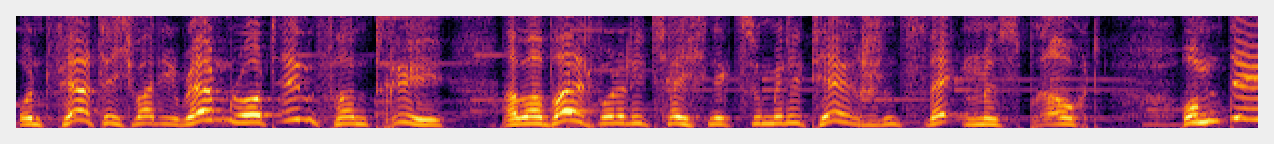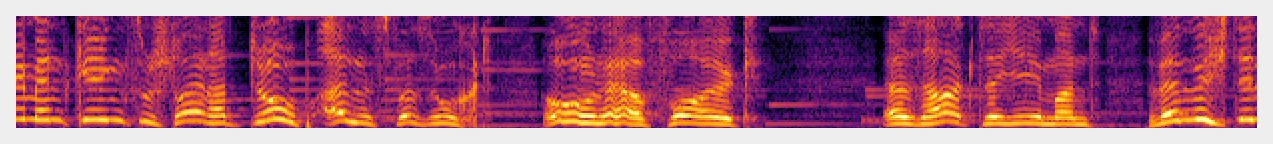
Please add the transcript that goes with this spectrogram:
und fertig war die Ramrod Infanterie, aber bald wurde die Technik zu militärischen Zwecken missbraucht. Um dem entgegenzusteuern hat Dope alles versucht, ohne Erfolg. Er sagte jemand, wenn nicht in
